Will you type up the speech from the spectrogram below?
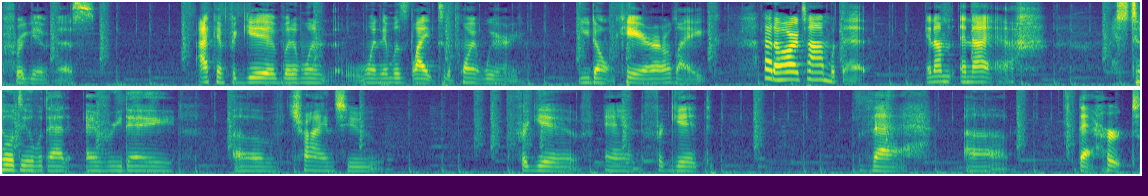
forgiveness. I can forgive, but when when it was like to the point where you don't care, like I had a hard time with that, and I'm and I I still deal with that every day of trying to forgive and forget that uh, that hurt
